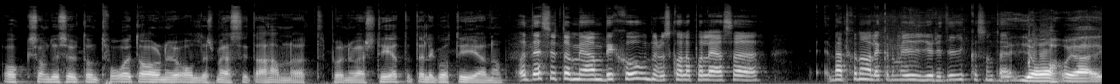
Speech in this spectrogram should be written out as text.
och som dessutom två av dem nu åldersmässigt har hamnat på universitetet eller gått igenom. Och dessutom med ambitioner och ska hålla på och läsa nationalekonomi och juridik och sånt där. Ja, och jag,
